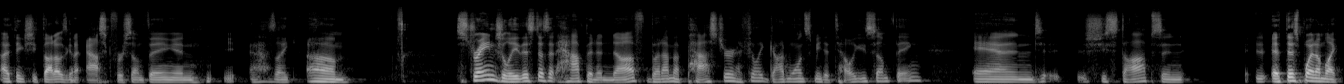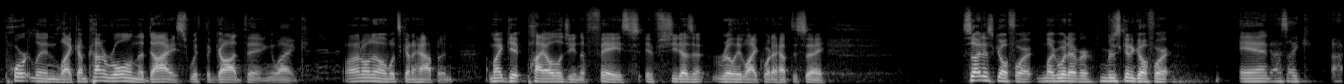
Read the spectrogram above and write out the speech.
I think she thought I was going to ask for something. And, I was like, um, strangely, this doesn't happen enough, but I'm a pastor and I feel like God wants me to tell you something. And she stops. And at this point, I'm like, Portland, like, I'm kind of rolling the dice with the God thing. Like, I don't know what's going to happen. I might get Pieology in the face if she doesn't really like what I have to say. So I just go for it. I'm like, whatever, I'm just going to go for it. And I was like, uh,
